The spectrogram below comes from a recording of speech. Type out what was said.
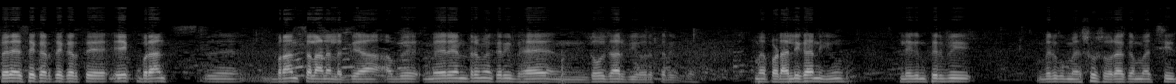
फिर ऐसे करते करते एक ब्रांच ब्रांच चलाने लग गया। अब मेरे अंडर में करीब है दो हज़ार भी और करीब। मैं पढ़ा लिखा नहीं हूँ लेकिन फिर भी मेरे को महसूस हो रहा है कि मैं अच्छी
